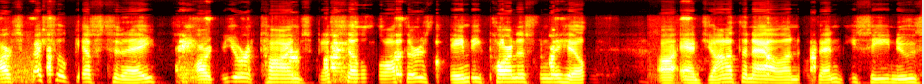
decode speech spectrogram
Our special guests today are New York Times bestselling authors Amie Parnes from The Hill uh, and Jonathan Allen of NBC News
